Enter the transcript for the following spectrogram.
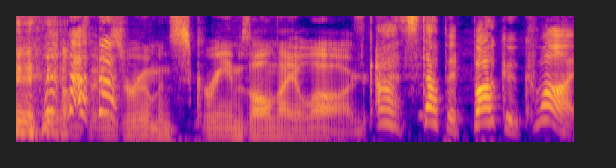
in his room and screams all night long. Ah, stop it, Baku! Come on.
